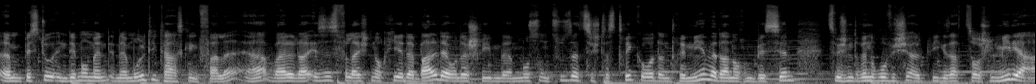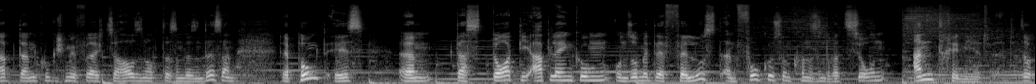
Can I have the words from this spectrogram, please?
ähm, bist du in dem Moment in der Multitasking-Falle, ja, weil da ist es vielleicht noch hier der Ball, der unterschrieben werden muss und zusätzlich das Trikot, dann trainieren wir da noch ein bisschen. Zwischendrin rufe ich halt, wie gesagt, Social Media ab, dann gucke ich mir vielleicht zu Hause noch das und das und das an. Der Punkt ist, ähm, dass dort die Ablenkung und somit der Verlust an Fokus und Konzentration antrainiert wird. Also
